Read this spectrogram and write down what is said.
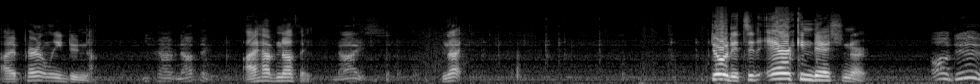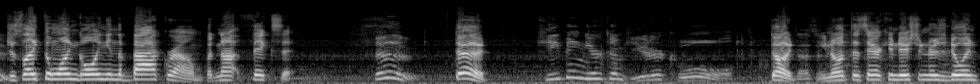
I apparently do not. You have nothing. I have nothing. Nice. Not. Dude, it's an air conditioner. Oh, dude. Just like the one going in the background, but not fix it. dude. Dude, Keeping your computer cool. dude, you know what this air conditioner is doing?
